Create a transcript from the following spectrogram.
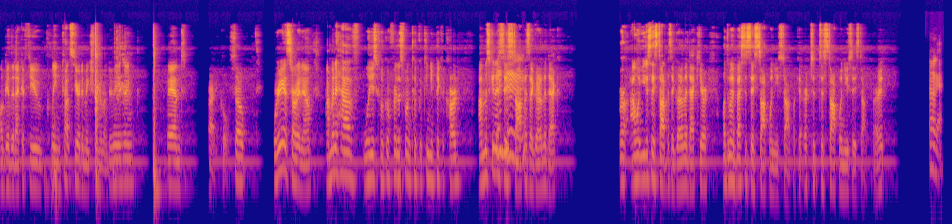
I'll give the deck a few clean cuts here to make sure I'm not doing anything. And, all right, cool. So we're going to get started now. I'm going to have, we'll use Coco for this one. Coco, can you pick a card? I'm just going to say stop as I go down the deck. Or I want you to say stop as I go down the deck here. I'll do my best to say stop when you stop, okay? Or to, to stop when you say stop, all right? Okay.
